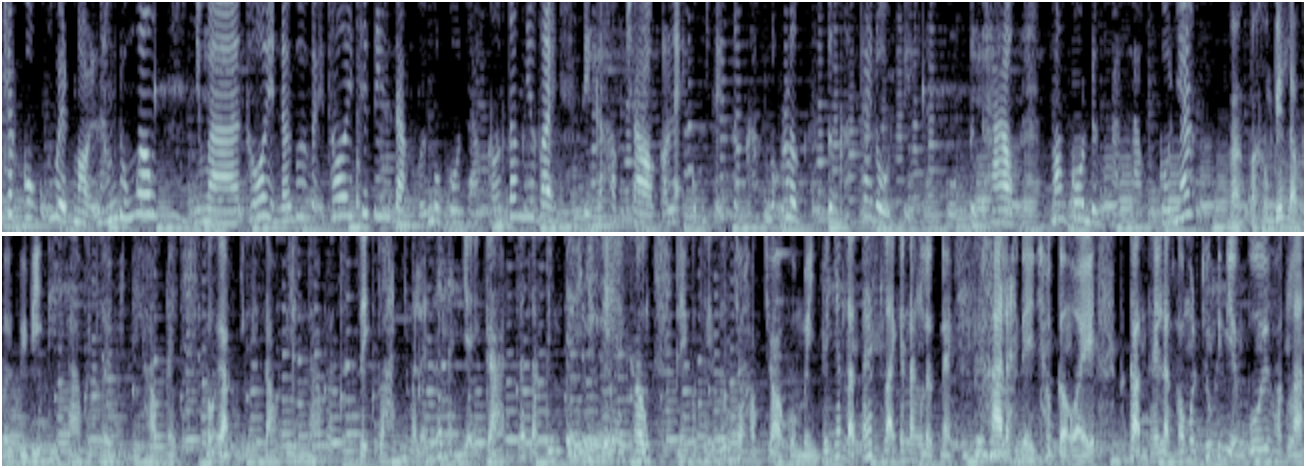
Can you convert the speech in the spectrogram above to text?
Chắc cô cũng mệt mỏi lắm đúng không? Nhưng mà thôi nói vui vậy thôi Chứ tin rằng với một cô giáo có tâm như vậy Thì các học trò có lẽ cũng sẽ tự khắc nỗ lực Tự khắc thay đổi để làm cô tự hào. Mong cô đừng nản lòng cô nhé. Vâng và không biết là với quý vị thì sao cái thời mình đi học đấy? Có gặp những cái giáo viên nào mà dạy toán nhưng mà lại rất là nhạy cảm, rất là tinh tế như thế hay không để có thể giúp cho học trò của mình thứ nhất là test lại cái năng lực này, thứ hai là để cho cậu ấy cảm thấy là có một chút cái niềm vui hoặc là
